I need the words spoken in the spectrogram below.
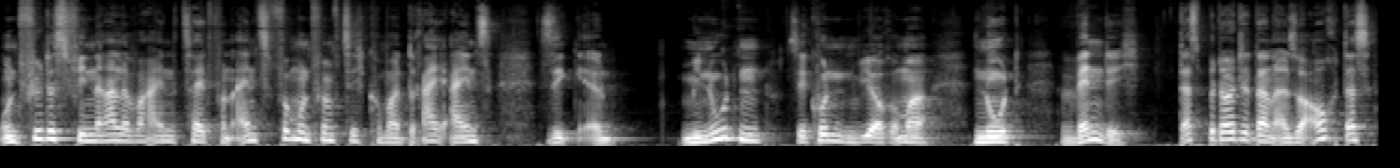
und für das Finale war eine Zeit von 1,55,31 Minuten, Sekunden, wie auch immer, notwendig. Das bedeutet dann also auch, dass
